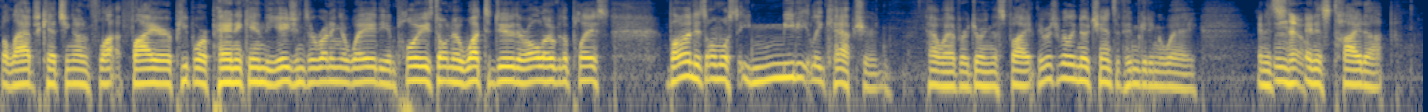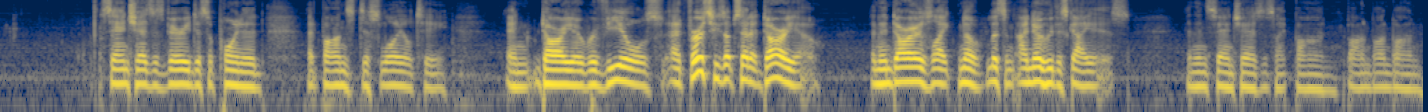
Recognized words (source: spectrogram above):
The lab's catching on fl- fire. People are panicking. The Asians are running away. The employees don't know what to do. They're all over the place. Bond is almost immediately captured. However, during this fight, there was really no chance of him getting away, and it's No. and it's tied up. Sanchez is very disappointed at Bond's disloyalty, And Dario reveals. At first, he's upset at Dario, and then Dario's like, "No, listen, I know who this guy is." And then Sanchez is like, "Bond, Bond, Bond, Bond.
